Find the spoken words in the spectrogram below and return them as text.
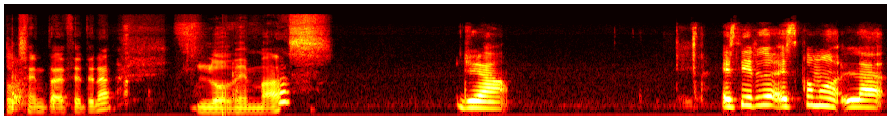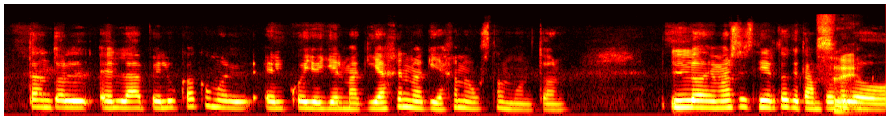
80, etcétera. Lo demás. Ya. Es cierto, es como la tanto la peluca como el, cuello y el maquillaje. El maquillaje me gusta un montón. Lo demás es cierto que tampoco lo,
